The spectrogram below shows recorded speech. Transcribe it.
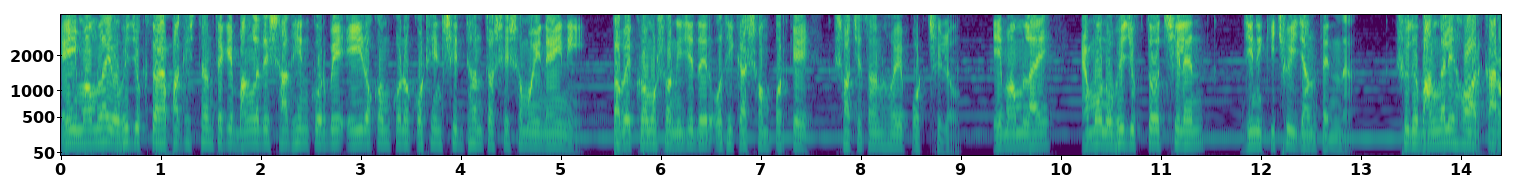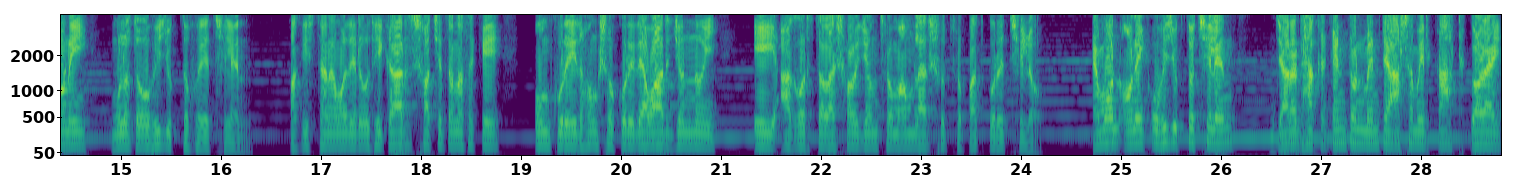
এই মামলায় অভিযুক্তরা পাকিস্তান থেকে বাংলাদেশ স্বাধীন করবে এই রকম কোনো কঠিন সিদ্ধান্ত সে সময় নেয়নি। তবে ক্রমশ নিজেদের অধিকার সম্পর্কে সচেতন হয়ে পড়ছিল। এ মামলায় এমন অভিযুক্ত ছিলেন যিনি কিছুই জানতেন না। শুধু বাঙালি হওয়ার কারণেই মূলত অভিযুক্ত হয়েছিলেন। পাকিস্তান আমাদের অধিকার, সচেতনতাকে অঙ্কুরে ধ্বংস করে দেওয়ার জন্যই এই আগরতলা ষড়যন্ত্র মামলার সূত্রপাত করেছিল। এমন অনেক অভিযুক্ত ছিলেন যারা ঢাকা ক্যান্টনমেন্টে আসামের কাঠ গড়ায়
